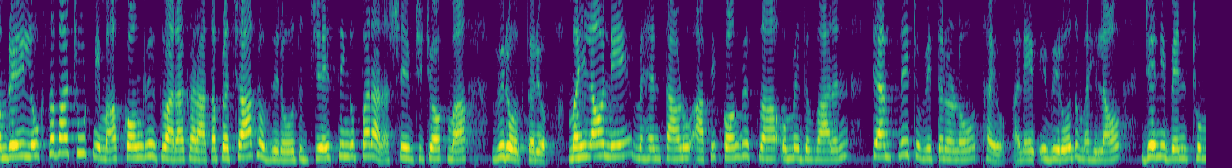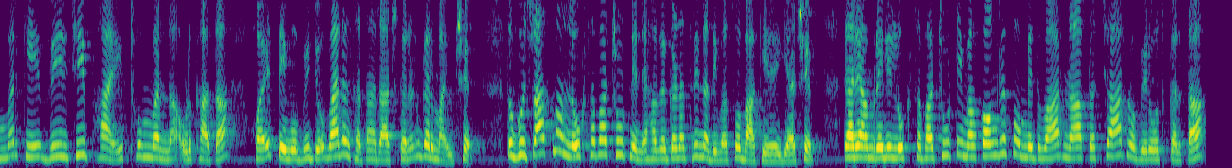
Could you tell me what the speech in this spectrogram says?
અમરેલી લોકસભા ચૂંટણીમાં કોંગ્રેસ દ્વારા કરાતા પ્રચારનો વિરોધ જયસિંહપરાના શિવજી ચોકમાં વિરોધ કર્યો. મહિલાઓને મહેનતાણું આપી કોંગ્રેસના ઉમેદવારન ટેમ્પલેટ વિતરણો થયો અને એ વિરોધ મહિલાઓ જેનીબેન ઠુમ્મર કે વીરજીભાઈ ઠુમ્મરના ઓળખાતા હોય તેવો વીડિયો વાયરલ થતા રાજકારણ ગરમાયું છે. તો ગુજરાતમાં લોકસભા ચૂંટણીને હવે ગણતરીના દિવસો બાકી રહી ગયા છે. ત્યારે અમરેલી લોકસભા ચૂંટણીમાં કોંગ્રેસ ઉમેદવારના પ્રચારનો વિરોધ કરતા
